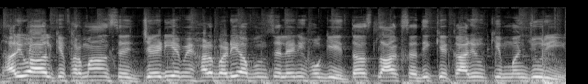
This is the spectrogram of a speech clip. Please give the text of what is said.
धारीवाल के फरमान से जेडीए में हड़बड़ी, अब उनसे लेनी होगी 10 लाख से अधिक के कार्यों की मंजूरी।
